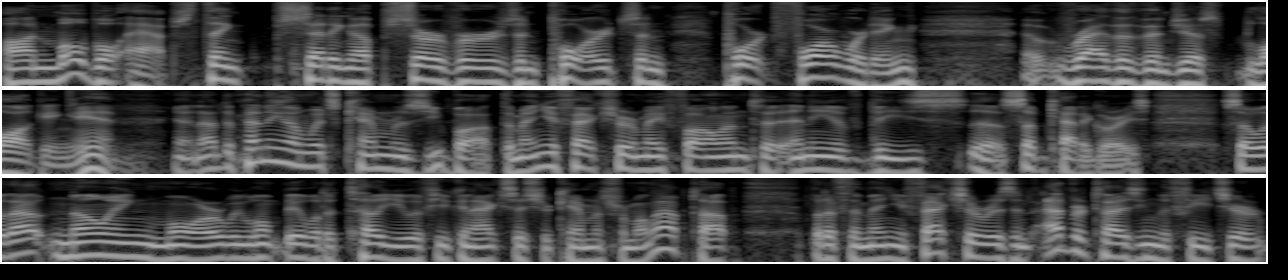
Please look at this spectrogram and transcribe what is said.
on mobile apps. Think setting up servers and ports and port forwarding rather than just logging in. Yeah, now, depending on which cameras you bought, the manufacturer may fall into any of these uh, subcategories. So, without knowing more, we won't be able to tell you if you can access your cameras from a laptop. But if the manufacturer isn't advertising the feature,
